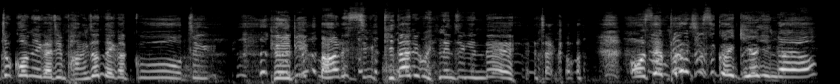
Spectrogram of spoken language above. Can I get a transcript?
쪼꼬미가 지금 방전돼갖고 지금 별빛 마을에 지금 기다리고 있는 중인데 잠깐만. 어 샌프란시스코의 기억인가요?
